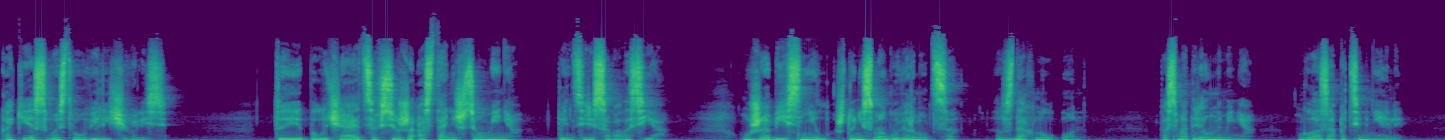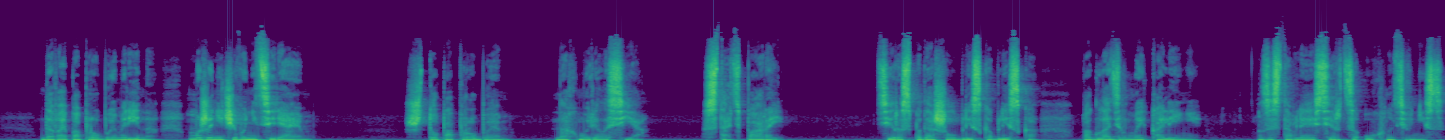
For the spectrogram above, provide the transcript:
какие свойства увеличивались. «Ты, получается, все же останешься у меня?» — поинтересовалась я. «Уже объяснил, что не смогу вернуться», — вздохнул он. Посмотрел на меня, глаза потемнели. «Давай попробуем, Рина, мы же ничего не теряем». «Что попробуем?» — нахмурилась я. Стать парой? Тирос подошел близко-близко, погладил мои колени, заставляя сердце ухнуть вниз.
